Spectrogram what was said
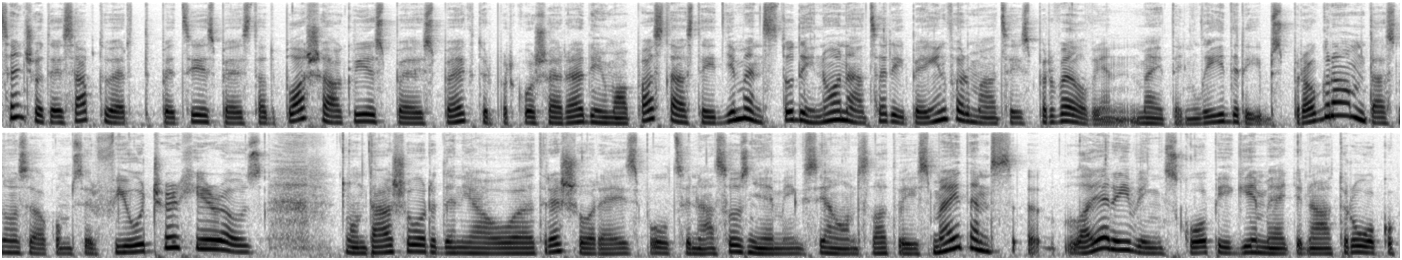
Cenšoties aptvert pēc iespējas tādu plašāku iespēju spektru, par ko šajā radījumā pastāstīt, ģimenes studija nonāca arī pie informācijas par vēl vienu meiteņu līderības programmu. Tās nosaukums ir Future Heroes, un tā šoruden jau eh, trešo reizi pulcinās uzņēmīgas jaunas Latvijas meitenes, eh, lai arī viņas kopīgi iemēģinātu roku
